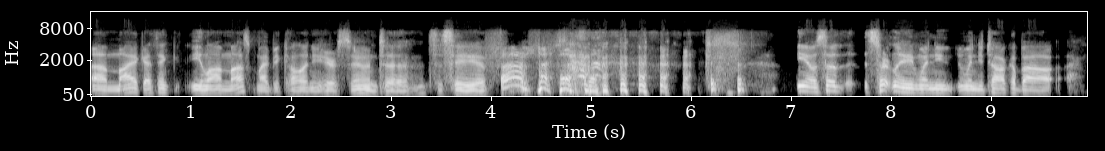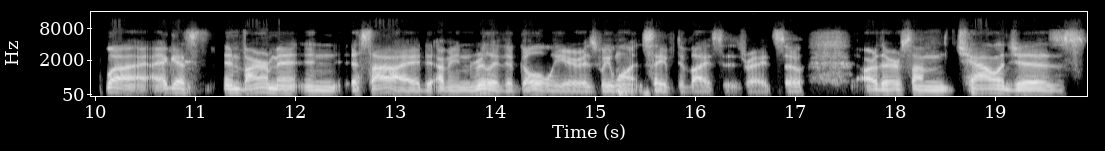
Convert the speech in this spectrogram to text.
Uh, Mike, I think Elon Musk might be calling you here soon to to see if, you know. So certainly, when you when you talk about well, I guess environment and aside, I mean, really the goal here is we want safe devices, right? So, are there some challenges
